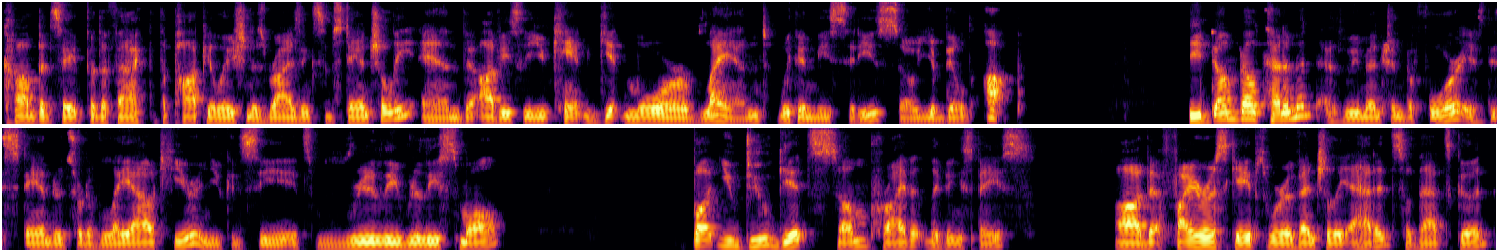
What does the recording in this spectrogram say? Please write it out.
compensate for the fact that the population is rising substantially, and obviously you can't get more land within these cities, so you build up. The dumbbell tenement, as we mentioned before, is the standard sort of layout here, and you can see it's really, really small but you do get some private living space. Uh, that fire escapes were eventually added, so that's good.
